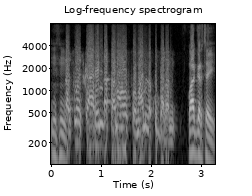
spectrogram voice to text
Mhm. taas waa iska arrin dhaqan oo soomaalida ku badan. Waa gartay.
